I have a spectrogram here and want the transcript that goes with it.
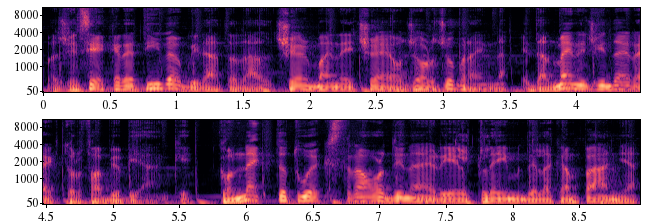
L'agenzia creativa guidata dal chairman e CEO Giorgio Brenna e dal managing director Fabio Bianchi. Connect to Extraordinary è il claim della campagna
